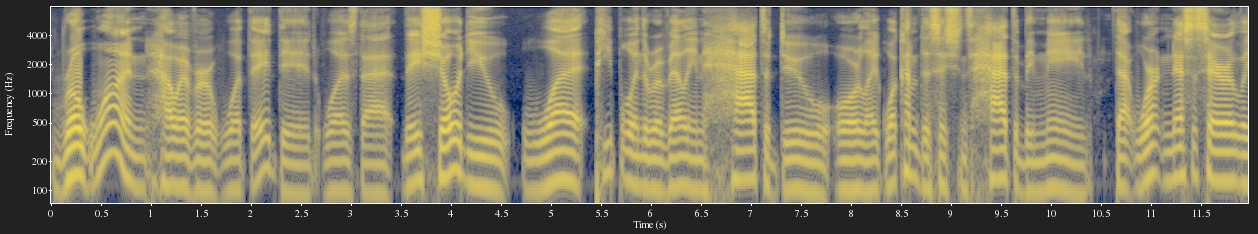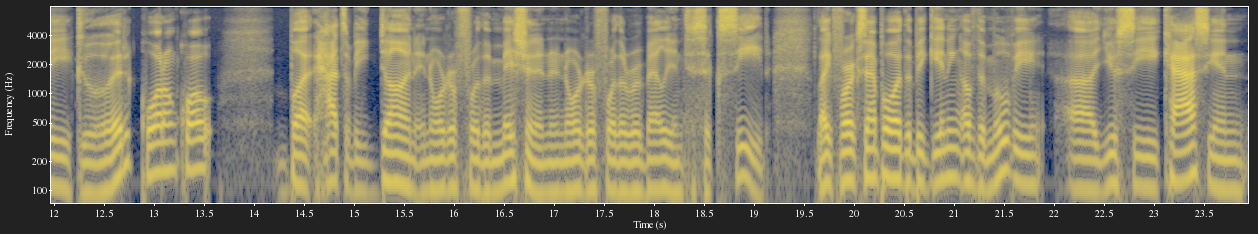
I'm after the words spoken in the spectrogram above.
Rogue One, however, what they did was that they showed you what people in the rebellion had to do, or like what kind of decisions had to be made that weren't necessarily good, quote unquote, but had to be done in order for the mission and in order for the rebellion to succeed. Like, for example, at the beginning of the movie, uh, you see Cassian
